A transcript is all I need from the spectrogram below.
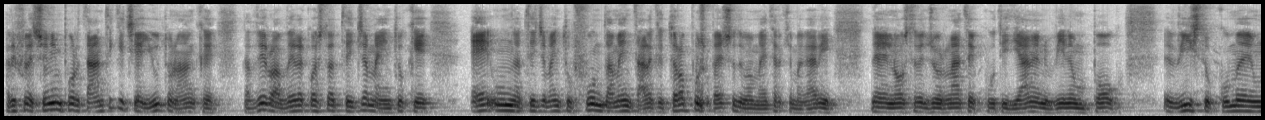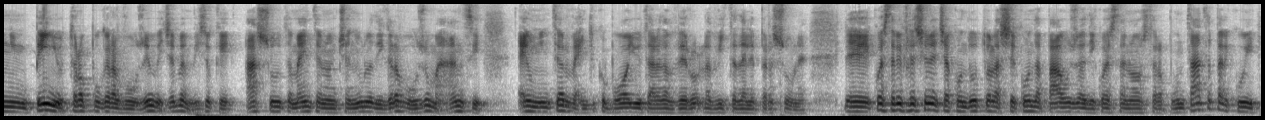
Riflessioni importanti che ci aiutano anche davvero a avere questo atteggiamento che è un atteggiamento fondamentale che troppo spesso devo ammettere che magari nelle nostre giornate quotidiane viene un po' visto come un impegno troppo gravoso, invece abbiamo visto che assolutamente non c'è nulla di gravoso, ma anzi è un intervento che può aiutare davvero la vita delle persone. Eh, questa riflessione ci ha condotto alla seconda pausa di questa nostra puntata, per cui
